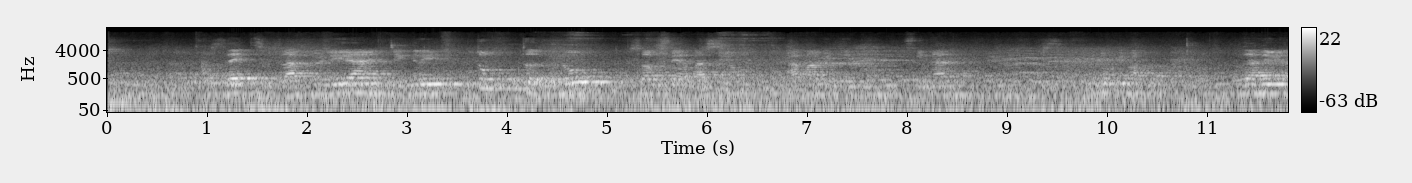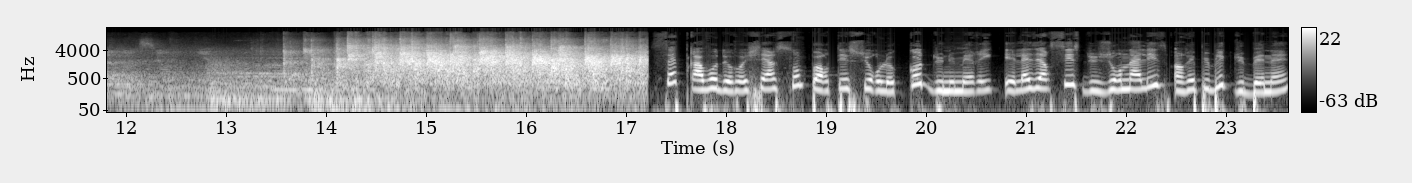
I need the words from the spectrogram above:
Vous êtes appelés à intégrer toutes nos observations avant le début final du document. Vous avez eu la mention Ces travaux de recherche sont portés sur le code du numérique et l'exercice du journalisme en République du Bénin,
